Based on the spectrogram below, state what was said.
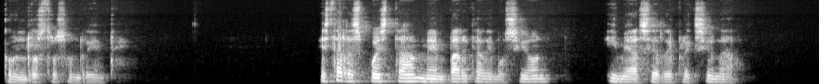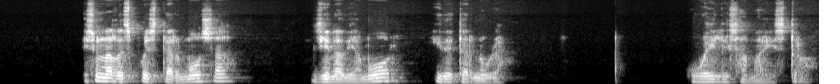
con rostro sonriente. Esta respuesta me embarga de emoción y me hace reflexionar. Es una respuesta hermosa, llena de amor y de ternura. Hueles a maestro.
